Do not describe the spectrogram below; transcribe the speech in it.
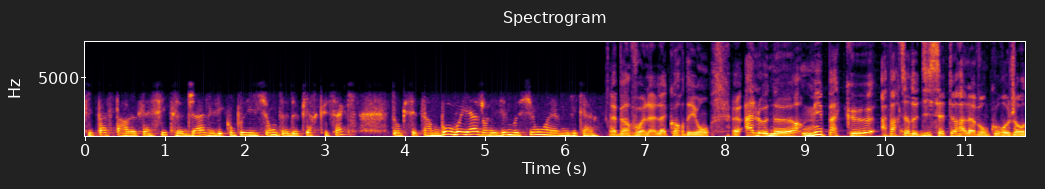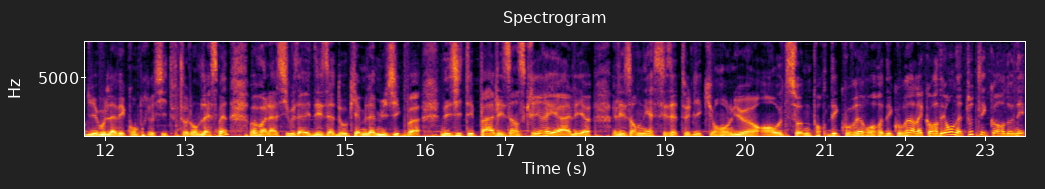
qui passe par le classique, le jazz et les compositions de, de Pierre Cussac. Donc c'est un beau voyage dans les émotions musicales. Eh ben voilà, l'accordéon à l'honneur, mais pas que. À partir de 17h à l'avant-cours aujourd'hui, vous l'avez compris aussi tout au long de la semaine. Ben voilà, si vous avez des ados qui aiment la musique, bah, n'hésitez pas à les inscrire et à aller euh, les emmener à ces ateliers qui auront lieu en Haute-Saône pour découvrir ou redécouvrir l'accordéon. On a toutes les coordonnées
